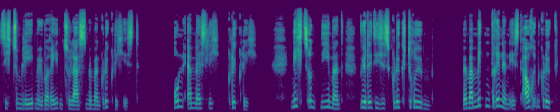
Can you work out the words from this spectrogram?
sich zum Leben überreden zu lassen, wenn man glücklich ist. Unermesslich glücklich. Nichts und niemand würde dieses Glück trüben. Wenn man mittendrinnen ist, auch im Glück,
